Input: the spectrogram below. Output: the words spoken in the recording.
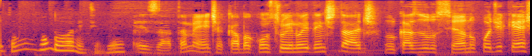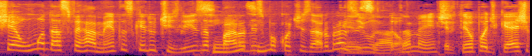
então vambora, entendeu? Exatamente, acaba construindo uma identidade. No caso do Luciano, o podcast é uma das ferramentas que ele utiliza Sim, para sim. despocotizar o Brasil. Então, Exatamente. ele tem o podcast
